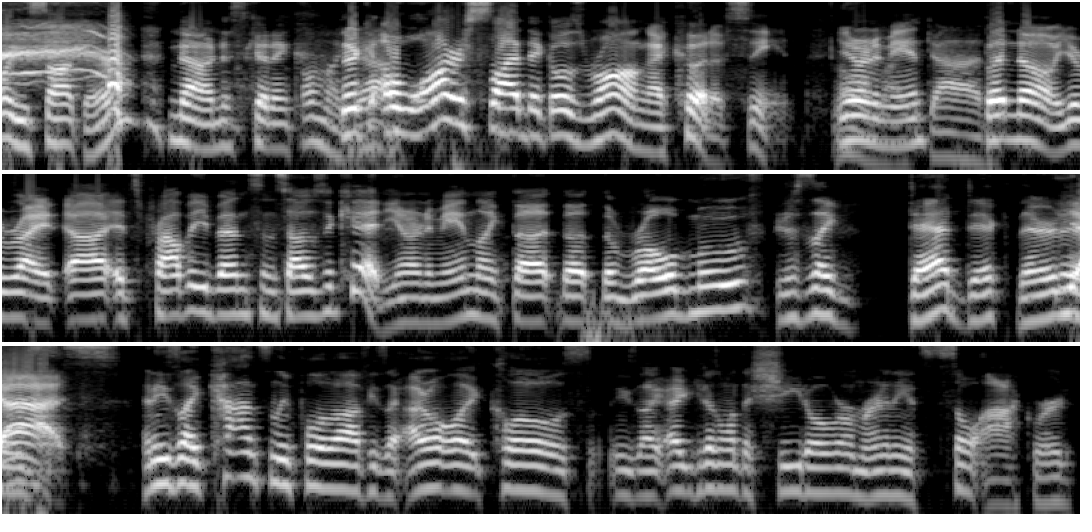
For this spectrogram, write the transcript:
Oh, you saw it there? no, I'm just kidding. Oh my There- God. A water slide that goes wrong, I could have seen. You know Oh what I mean? God. But no, you're right. Uh, it's probably been since I was a kid. You know what I mean? Like the the the robe move. Just like dad dick, there it is. Yes. And he's like constantly pulling it off. He's like, I don't like clothes. He's like, I, he doesn't want the sheet over him or anything. It's so awkward.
